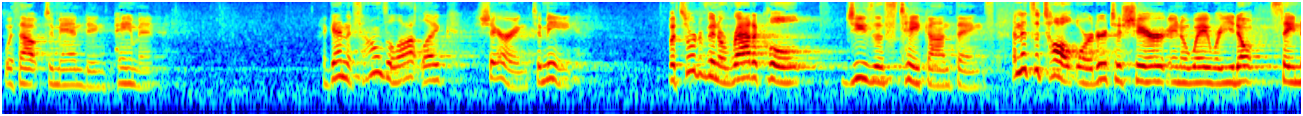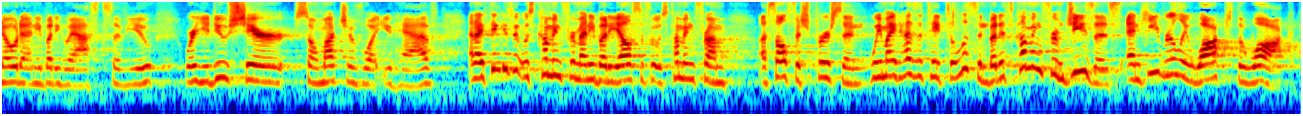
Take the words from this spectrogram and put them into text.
without demanding payment. Again, it sounds a lot like sharing to me, but sort of in a radical Jesus take on things. And it's a tall order to share in a way where you don't say no to anybody who asks of you, where you do share so much of what you have. And I think if it was coming from anybody else, if it was coming from a selfish person, we might hesitate to listen. But it's coming from Jesus, and he really walked the walk.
